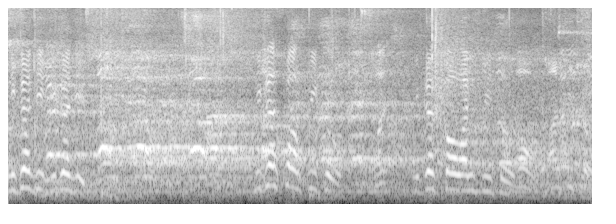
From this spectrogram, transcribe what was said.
Nicholas did, Nicholas did. Nicholas scored free throw. What? Nicholas scored one free throw. Oh, one free throw.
